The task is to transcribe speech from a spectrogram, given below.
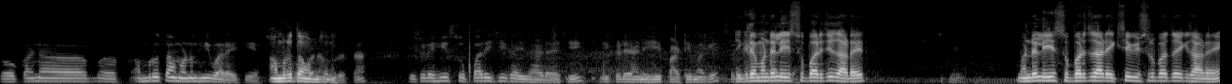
कोकण अं, ब- अमृता म्हणून ही व्हरायटी आहे. अमृता कोकण म्हणून अमृता. इकडे ही सुपारीची काही झाडं आहेत ही. इकडे आणि ही पाठीमागे इकडे मंडळी ही सुपारी. सुपारीची झाडं आहेत. मंडळी ही सुपारीचं झाड एकशे वीस रुपयाचं एक झाड आहे.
